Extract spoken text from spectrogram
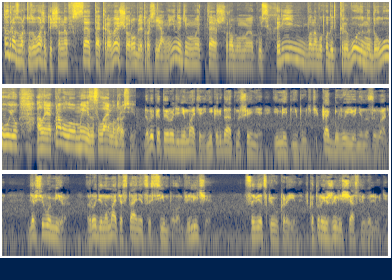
Та одразу варто зауважити, що не все те криве, що роблять росіяни. Іноді ми теж робимо якусь хрінь, вона виходить кривою, недолугою, але, як правило, ми її засилаємо на Росію. Да вы к этой родине матери никогда отношения иметь не будете, как бы вы ее ни называли. Для всего мира Родина-мать останется символом величия советской Украины, в которой жили счастливо люди,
